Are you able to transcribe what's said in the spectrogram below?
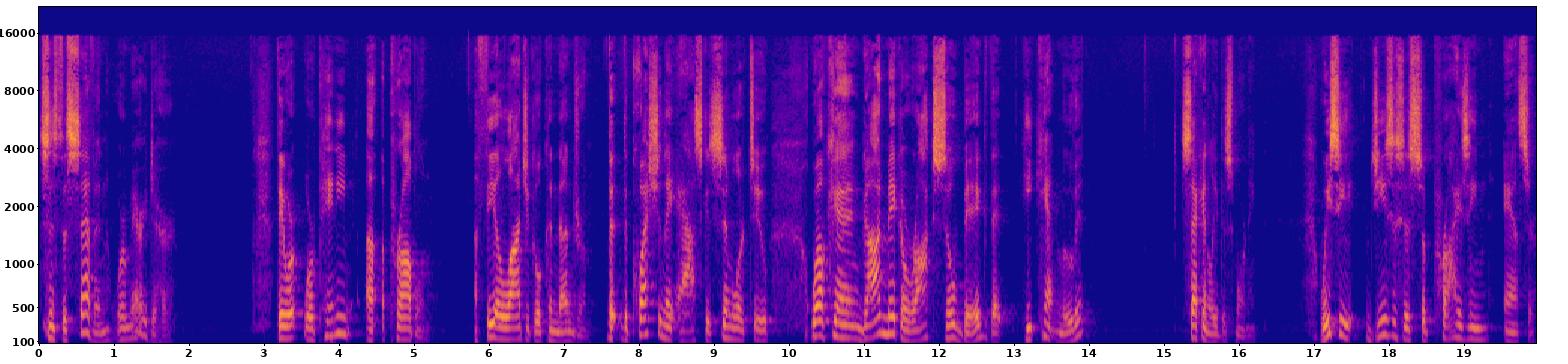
Since the seven were married to her. They were, were painting a, a problem, a theological conundrum. The, the question they ask is similar to well, can God make a rock so big that he can't move it? Secondly, this morning, we see Jesus' surprising answer.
